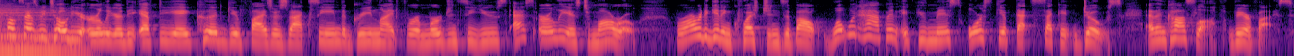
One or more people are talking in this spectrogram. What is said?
Now, folks, as we told you earlier, the FDA could give Pfizer's vaccine the green light for emergency use as early as tomorrow. We're already getting questions about what would happen if you missed or skipped that second dose. Evan Koslof verifies.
